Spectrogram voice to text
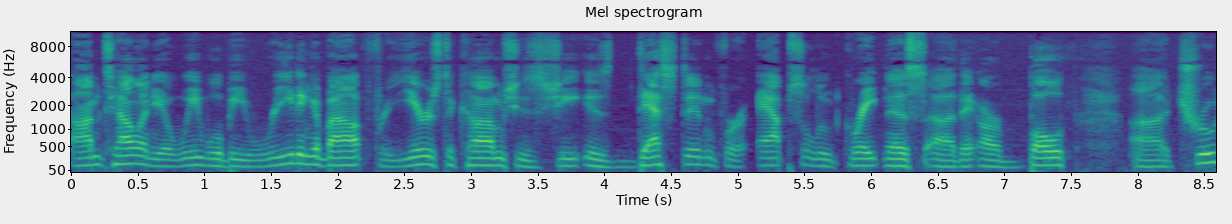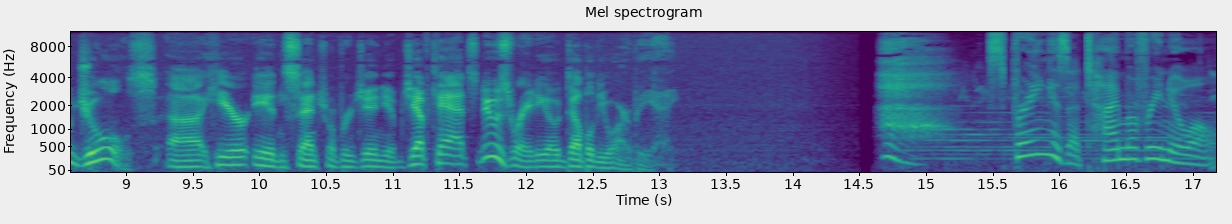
I'm telling you, we will be reading about for years to come. She's she is destined for absolute greatness. Uh, they are both uh, true jewels uh, here in Central Virginia. Jeff Katz, News Radio, WRVA. Spring is a time of renewal,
